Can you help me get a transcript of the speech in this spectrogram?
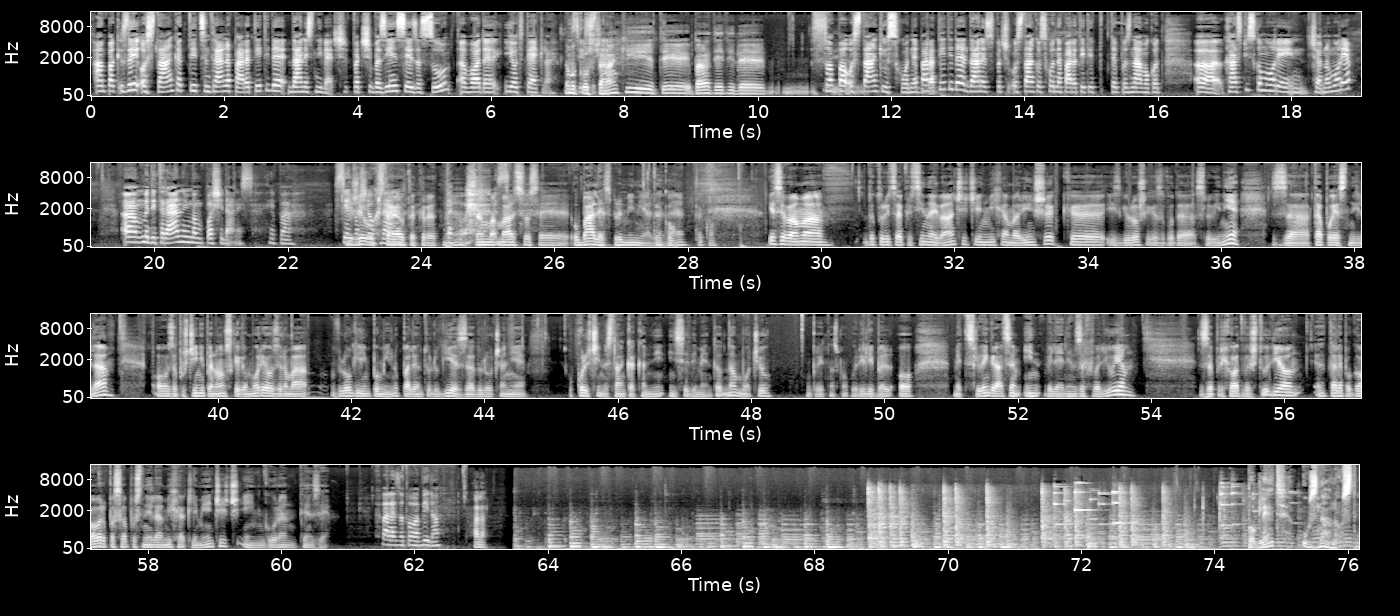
Ampak zdaj ostanka te centralne paratetide danes ni več. Pač bazen se je zasul, voda je odtekla. Ampak ostanki te paratetide. So pa ostanki vzhodne paratetide. Danes pač ostanke vzhodne paratetide poznamo kot uh, Kaspijsko morje in Črno morje. Uh, Mediteran imamo pa še danes. Je pa vse je že obstajal takrat. Samo malo so se obale spreminjale. Tako, tako. Jaz se vama, doktorica Kristina Ivančič in Miha Marinšek eh, iz Geološkega zavoda Slovenije za ta pojasnila o zapuščini Panonskega morja oziroma vlogi in pomenu paleontologije za določanje okoličine stanka kamnin in sedimentov na območju. Konkretno smo govorili bolj o med Slovengradcem in Velenjem. Zahvaljujem za prihod v študijo. Tale pogovor pa so posnela Miha Klemenčič in Goran Tenze. Hvala za povabilo. Hvala. Pogled v znanost.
